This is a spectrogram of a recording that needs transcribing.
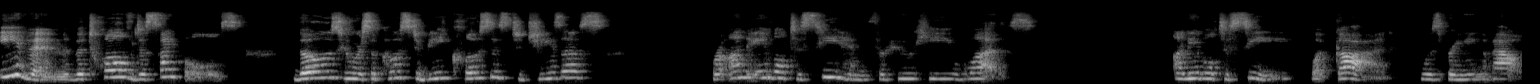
Even the 12 disciples, those who were supposed to be closest to Jesus, were unable to see him for who he was, unable to see what God was bringing about.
